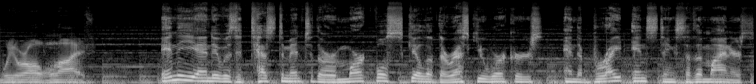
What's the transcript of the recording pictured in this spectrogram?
we were all alive. In the end, it was a testament to the remarkable skill of the rescue workers and the bright instincts of the miners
